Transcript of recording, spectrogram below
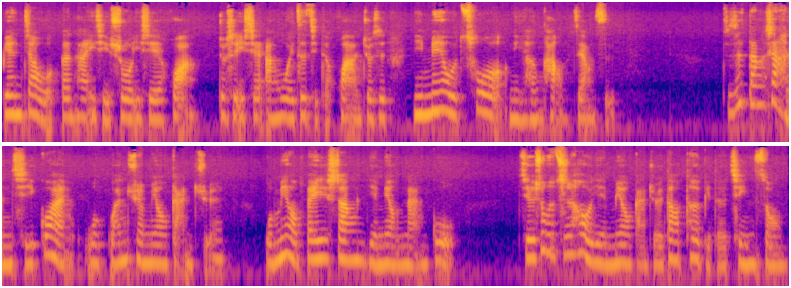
边叫我跟他一起说一些话，就是一些安慰自己的话，就是你没有错，你很好这样子。只是当下很奇怪，我完全没有感觉，我没有悲伤，也没有难过。结束之后也没有感觉到特别的轻松。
